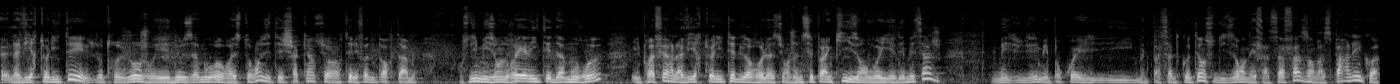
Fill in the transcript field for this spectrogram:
la virtualité. L'autre jour, je voyais deux amoureux au restaurant, ils étaient chacun sur leur téléphone portable. On se dit, mais ils ont une réalité d'amoureux, ils préfèrent la virtualité de leur relation. Je ne sais pas à qui ils ont envoyé des messages, mais je disais, mais pourquoi ils ne mettent pas ça de côté en se disant, on est face à face, on va se parler, quoi.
